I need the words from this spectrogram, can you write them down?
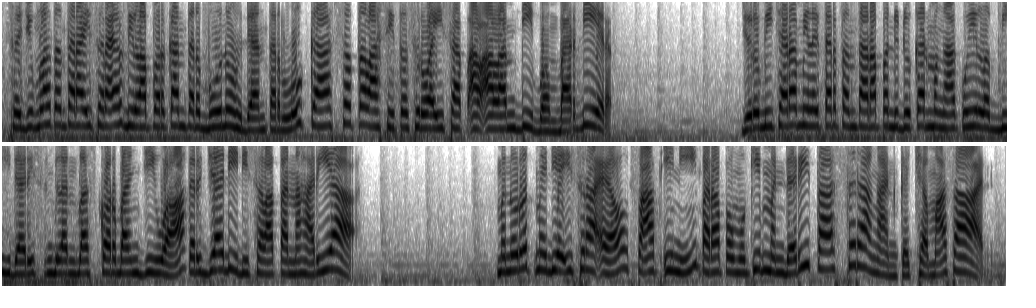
Sejumlah tentara Israel dilaporkan terbunuh dan terluka setelah situs Ruwaisat Al-Alam dibombardir. Juru bicara militer tentara pendudukan mengakui lebih dari 19 korban jiwa terjadi di selatan Naharia. Menurut media Israel, saat ini para pemukim menderita serangan kecemasan.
